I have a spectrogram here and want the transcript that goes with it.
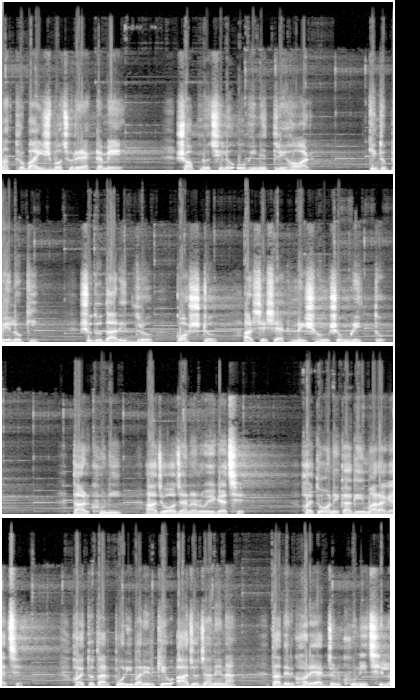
মাত্র ২২ বছরের একটা মেয়ে। স্বপ্ন ছিল অভিনেত্রী হওয়ার, কিন্তু পেল কি? শুধু দারিদ্র, কষ্ট আর শেষে এক নৃশংস মৃত্যু। তার খুনি আজও অজানা রয়ে গেছে। হয়তো অনেক আগেই মারা গেছে। হয়তো তার পরিবারের কেউ আজও জানে না তাদের ঘরে একজন খুনি ছিল।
